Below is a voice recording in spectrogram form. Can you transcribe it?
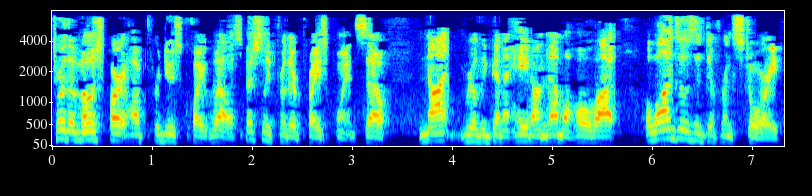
for the most part, have produced quite well, especially for their price points. So, not really going to hate on them a whole lot. Alonso's a different story.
